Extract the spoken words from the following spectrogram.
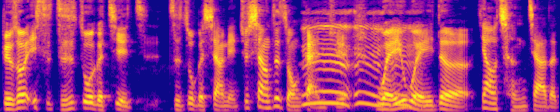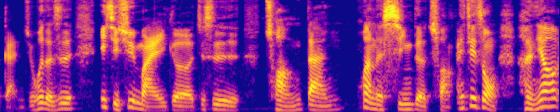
比如说，一直只是做个戒指，只做个项链，就像这种感觉，微微的要成家的感觉，或者是一起去买一个就是床单。换了新的床，哎，这种很要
